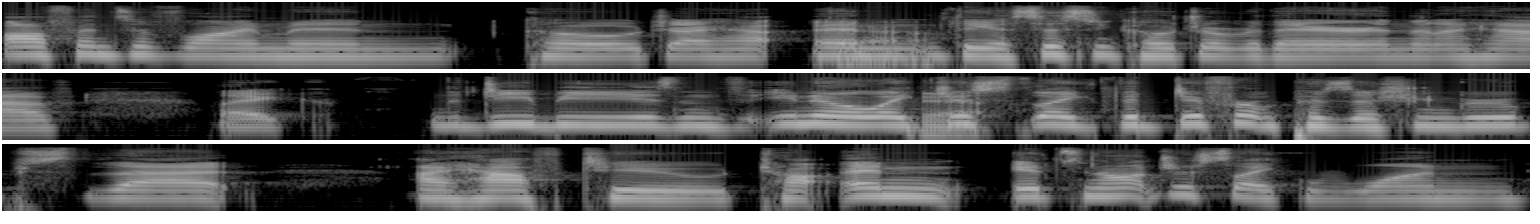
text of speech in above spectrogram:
offensive lineman coach. I have and Yeah. the assistant coach over there, and then I have like the DBs and you know like Yeah. just like the different position groups that I have to talk. And it's not just like one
